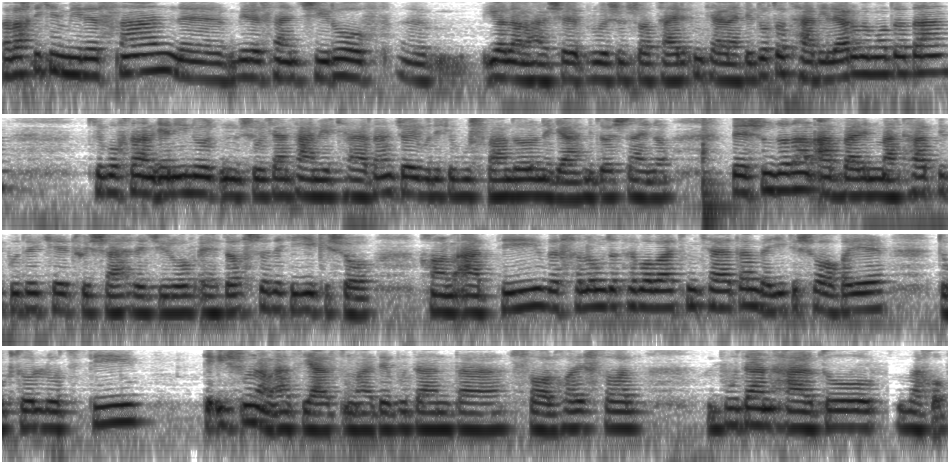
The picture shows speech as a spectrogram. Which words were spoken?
و وقتی که می‌رسن می‌رسن جیروف یادم همیشه روشون شاد تعریف می‌کردن که دو تا طویله رو به ما دادن. که گفتن یعنی اینو شروع کردن تعمیر کردن جایی بوده که گوسفندا رو نگه می داشتن اینا. بهشون دادن اولین مطبی بوده که توی شهر جیروف احداث شده که یکیشو خانم عبدی به سال اونجا تبابت می‌کردن و یکیشو آقای دکتر لطفی که ایشون هم از یزد اومده بودن و سالهای سال بودن هر دو و خب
